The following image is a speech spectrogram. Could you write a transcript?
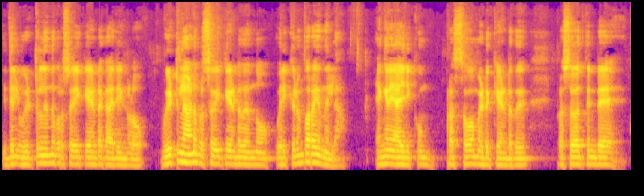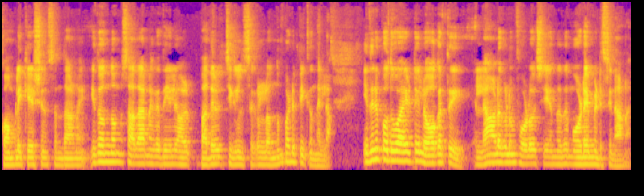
ഇതിൽ വീട്ടിൽ നിന്ന് പ്രസവിക്കേണ്ട കാര്യങ്ങളോ വീട്ടിലാണ് പ്രസവിക്കേണ്ടതെന്നോ ഒരിക്കലും പറയുന്നില്ല. എങ്ങനെയായിരിക്കും പ്രസവം എടുക്കേണ്ടത്? പ്രസവത്തിന്റെ കോംപ്ലിക്കേഷൻസ് എന്താണ്? ഇതൊന്നും സാധാരണഗതിയിൽ ബദൽ ചികിത്സകളിലൊന്നും പഠിപ്പിക്കുന്നില്ല. ഇതിന് പൊതുവായിട്ട് ലോകത്ത് എല്ലാ ആളുകളും ഫോളോ ചെയ്യുന്നത് മോഡേൺ മെഡിസിനാണ്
